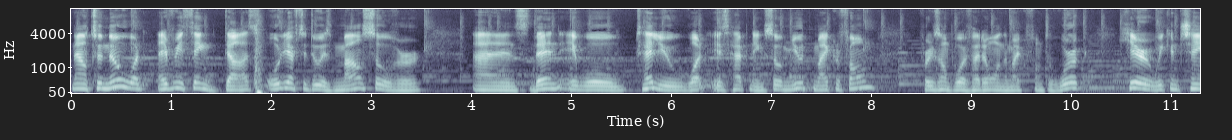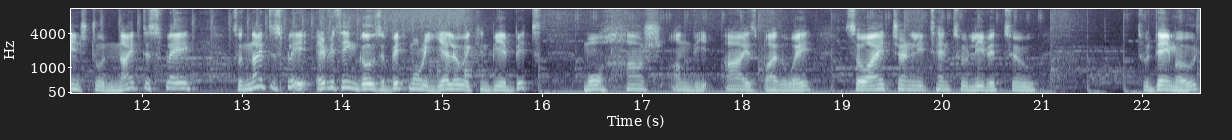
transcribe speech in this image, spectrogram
Now to know what everything does, all you have to do is mouse over and then it will tell you what is happening. So mute microphone, for example, if I don't want the microphone to work, here we can change to night display. So night display, everything goes a bit more yellow. It can be a bit more harsh on the eyes, by the way. So I generally tend to leave it to, to day mode.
